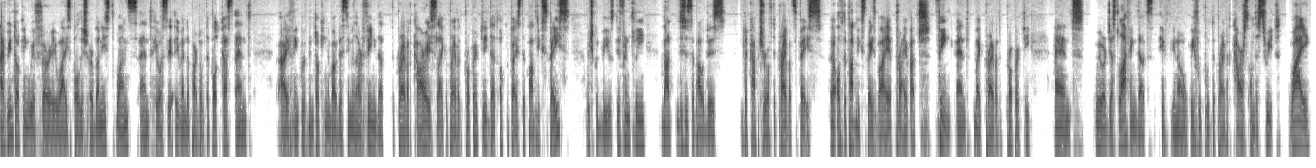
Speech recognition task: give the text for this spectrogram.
I've been talking with very wise Polish urbanist once, and he was even the part of the podcast. And I think we've been talking about the similar thing that the private car is like a private property that occupies the public space, which could be used differently. But this is about this, the capture of the private space, uh, of the public space by a private thing and by private property. And we were just laughing that if, you know, if we put the private cars on the street, why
